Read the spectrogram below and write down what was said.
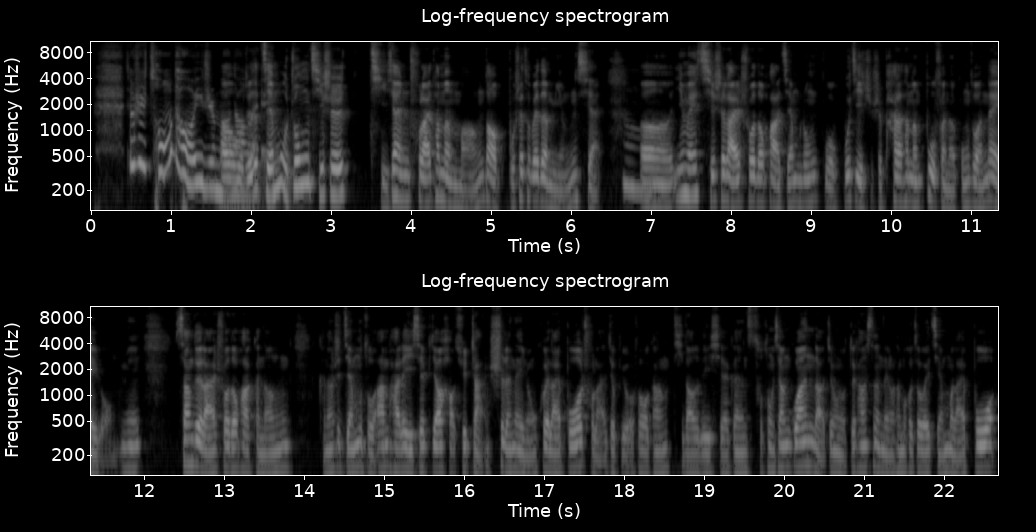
就是从头一直忙到尾。我觉得节目中其实。体现出来，他们忙到不是特别的明显，呃，因为其实来说的话，节目中我估计只是拍了他们部分的工作内容，因为相对来说的话，可能可能是节目组安排了一些比较好去展示的内容会来播出来，就比如说我刚刚提到的一些跟诉讼相关的这种有对抗性的内容，他们会作为节目来播。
